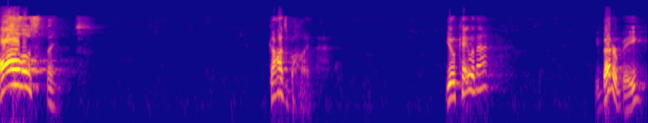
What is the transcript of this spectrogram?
All those things. God's behind that. You okay with that? You better be.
